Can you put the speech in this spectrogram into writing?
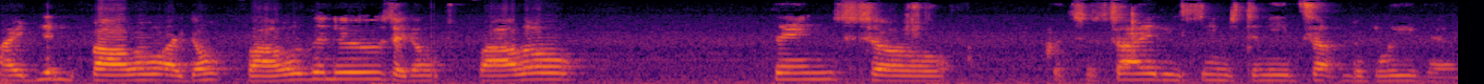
I didn't follow. I don't follow the news. I don't follow things. So, but society seems to need something to believe in,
